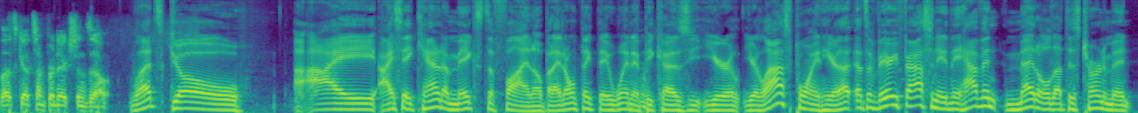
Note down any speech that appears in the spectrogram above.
let's get some predictions out. Let's go. I I say Canada makes the final, but I don't think they win it mm-hmm. because your your last point here that, that's a very fascinating. They haven't medaled at this tournament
